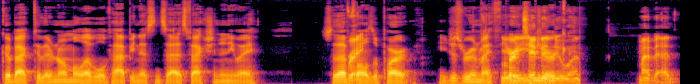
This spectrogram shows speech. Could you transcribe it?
go back to their normal level of happiness and satisfaction anyway. So that Right. falls apart. You just ruined my theory. in a new one. My bad.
